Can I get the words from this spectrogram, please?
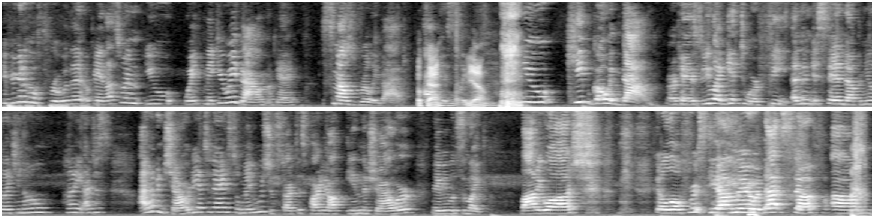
If you're gonna go through with it, okay, that's when you wait, make your way down. Okay, smells really bad. Okay. Obviously. Yeah. Then you keep going down. Okay, so you like get to her feet, and then you stand up, and you're like, you know, honey, I just. I haven't showered yet today, so maybe we should start this party off in the shower. Maybe with some like body wash. Get a little frisky on there with that stuff. Um,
